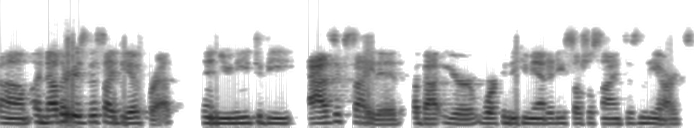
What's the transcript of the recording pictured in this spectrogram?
Um, another is this idea of breadth and you need to be as excited about your work in the humanities, social sciences, and the arts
